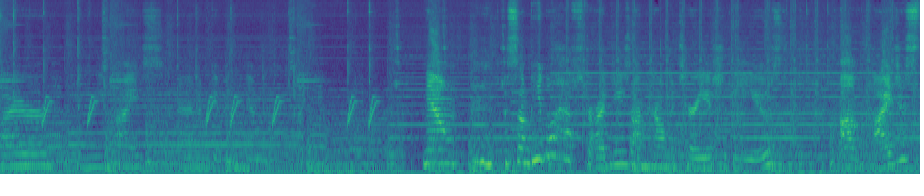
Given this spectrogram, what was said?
Fire, ice, and I'm giving him Now, some people have strategies on how materia should be used. Um, I just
